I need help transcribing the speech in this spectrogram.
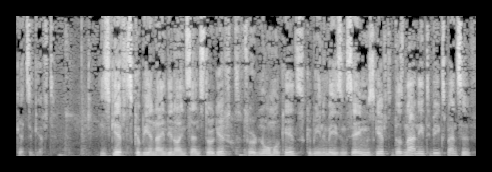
gets a gift. These gifts could be a 99 cent store gift for normal kids, could be an amazing savings gift. It does not need to be expensive.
